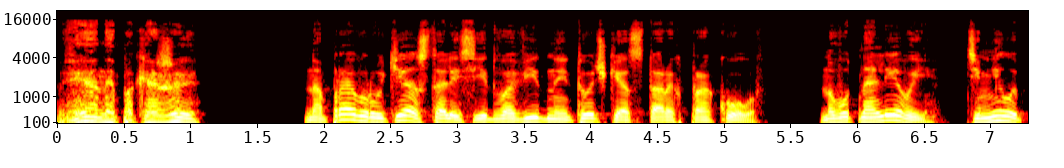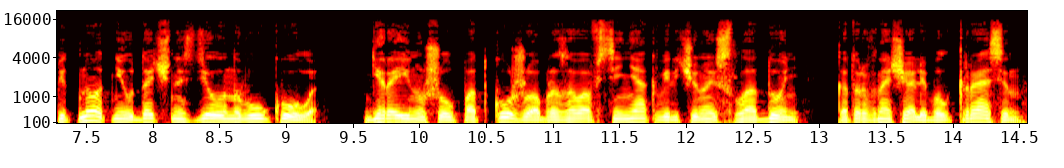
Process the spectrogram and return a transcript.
«Вены покажи!» На правой руке остались едва видные точки от старых проколов. Но вот на левой темнело пятно от неудачно сделанного укола. Героин ушел под кожу, образовав синяк величиной с ладонь, который вначале был красен,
